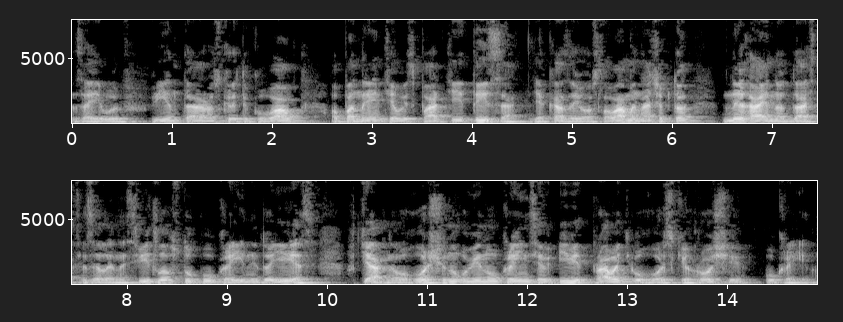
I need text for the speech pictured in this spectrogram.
заявив він та розкритикував опонентів із партії Тиса, яка, за його словами, начебто негайно дасть зелене світло вступу України до ЄС, втягне Угорщину у війну українців і відправить угорські гроші в Україну.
